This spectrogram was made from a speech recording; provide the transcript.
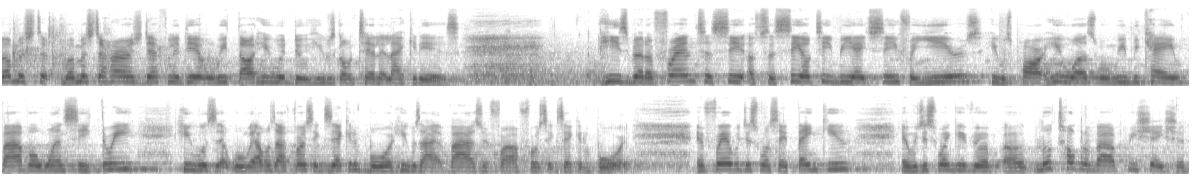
Well, Mr. Well, Mr. Hearns definitely did what we thought he would do. He was going to tell it like it is. He's been a friend to, C, uh, to COTBHC for years. He was part. He was when we became 501c3. He was when that was our first executive board. He was our advisor for our first executive board. And Fred, we just want to say thank you, and we just want to give you a, a little token of our appreciation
